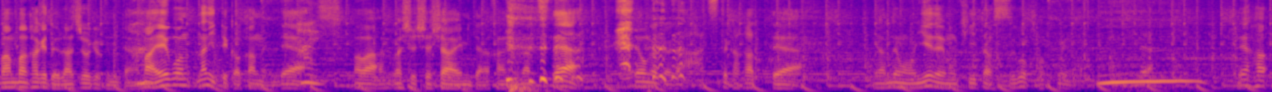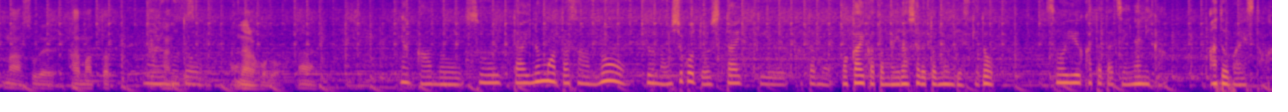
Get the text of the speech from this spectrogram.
バンバンかけてるラジオ局みたいな、はい。まあ英語何言ってるかわかんないんで、はい。まあ、わわしゅしゃしゃいみたいな感じになってて で音楽がガーッつってかかっていやでも家でも聞いたらすごいかっこいいなうーん。ではまあそれハマったって感じですなるほど。はい。なるほどはいなんかあのそういった猪俣さんのようなお仕事をしたいっていう方も若い方もいらっしゃると思うんですけどそういう方たちに何かアドバイスとか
